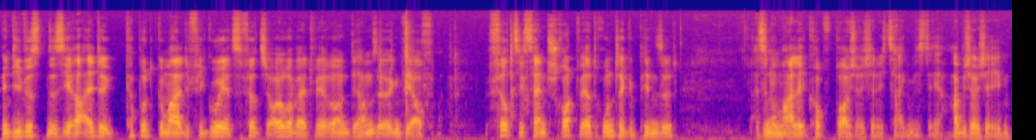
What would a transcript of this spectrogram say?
Wenn die wüssten, dass ihre alte kaputt gemalte Figur jetzt 40 Euro wert wäre und die haben sie irgendwie auf 40 Cent Schrottwert runtergepinselt. Also normale Kopf brauche ich euch ja nicht zeigen, wisst ihr ja. Habe ich euch ja eben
